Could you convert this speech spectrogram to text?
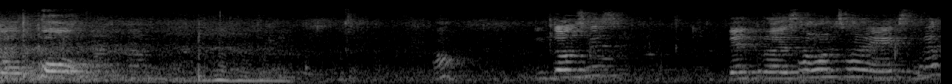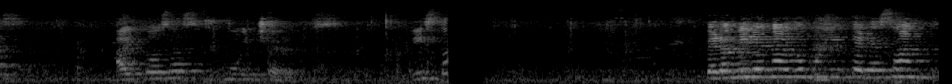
Tocó. Entonces, dentro de esa bolsa de extras hay cosas muy chéveres. ¿Listo? Pero miren algo muy interesante.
